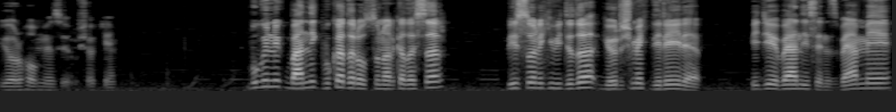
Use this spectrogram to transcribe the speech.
Your Home yazıyormuş okey. Bugünlük benlik bu kadar olsun arkadaşlar. Bir sonraki videoda görüşmek dileğiyle. Videoyu beğendiyseniz beğenmeyi,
